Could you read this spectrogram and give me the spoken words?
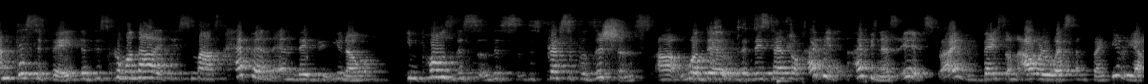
anticipate that these commonalities must happen and they, you know, impose this, this, this presuppositions, uh, what the, the, the sense of happy, happiness is, right? Based on our Western criteria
